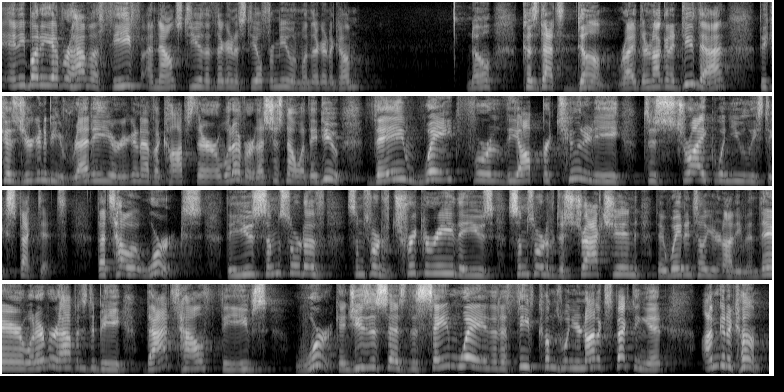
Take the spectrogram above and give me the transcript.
Anybody ever have a thief announce to you that they're going to steal from you and when they're going to come? No, because that's dumb, right? They're not going to do that because you're going to be ready or you're going to have the cops there or whatever. That's just not what they do. They wait for the opportunity to strike when you least expect it. That's how it works. They use some sort of some sort of trickery, they use some sort of distraction, they wait until you're not even there, whatever it happens to be. That's how thieves work. And Jesus says the same way that a thief comes when you're not expecting it, I'm going to come.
